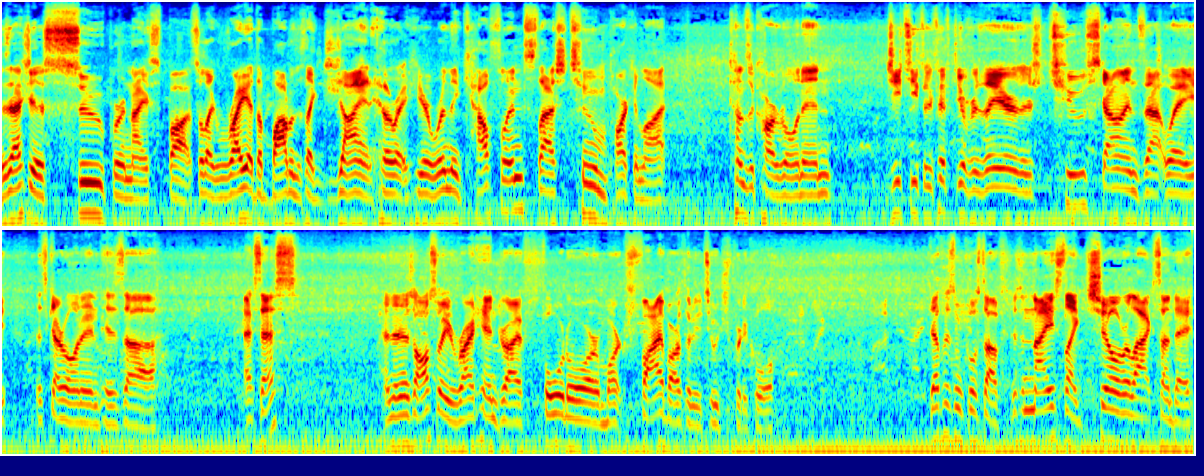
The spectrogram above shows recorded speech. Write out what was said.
Is actually a super nice spot. So like right at the bottom of this like giant hill right here, we're in the Kaufland slash Toom parking lot. Tons of cars rolling in. GT350 over there. There's two Skylines that way. This guy rolling in his uh, SS. And then there's also a right-hand drive four-door Mark V R32, which is pretty cool. Definitely some cool stuff. Just a nice, like, chill, relaxed Sunday.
